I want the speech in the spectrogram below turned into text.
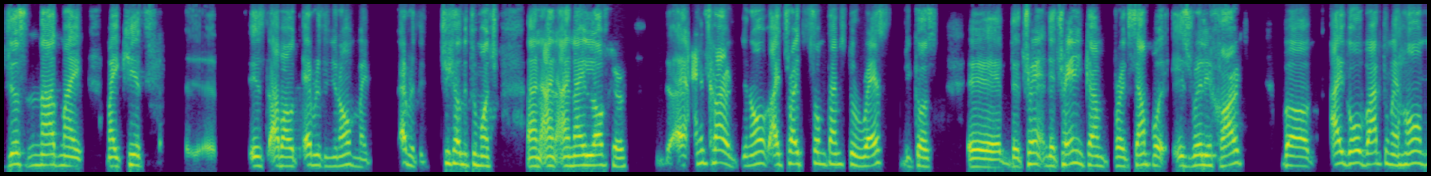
just not my my kids. Uh, is about everything. You know, my everything. She helped me too much, and and, and I love her. And it's hard, you know. I try sometimes to rest because uh, the train the training camp, for example, is really hard. But I go back to my home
